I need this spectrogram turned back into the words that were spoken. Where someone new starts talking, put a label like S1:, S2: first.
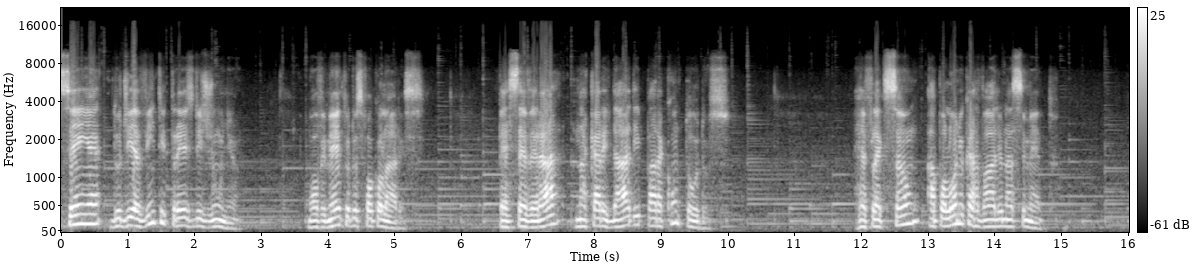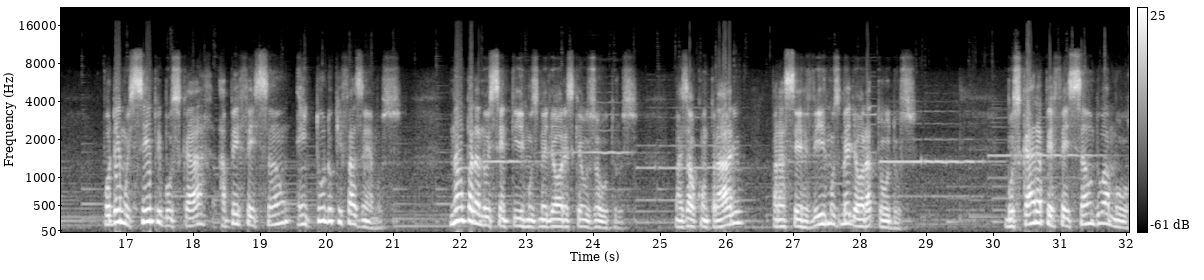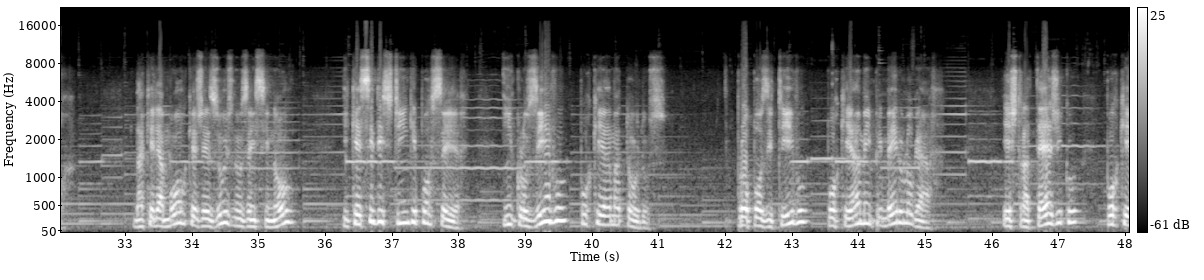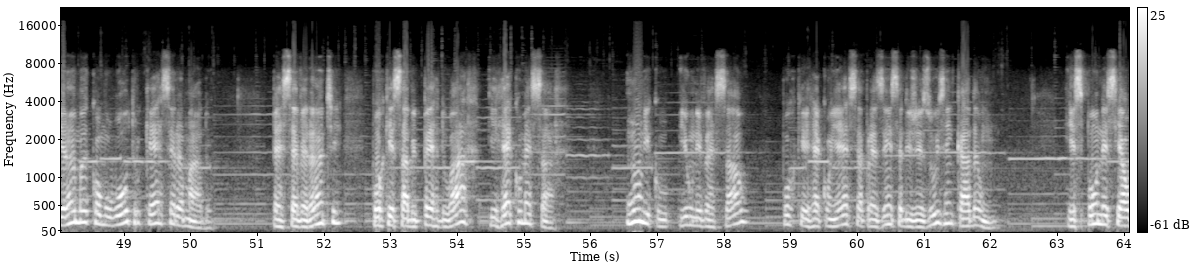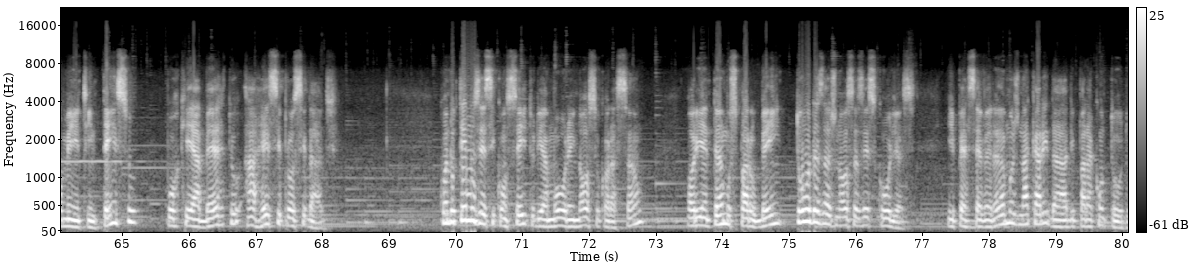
S1: Senha do dia 23 de junho. Movimento dos Focolares. Perseverar na caridade para com todos. Reflexão Apolônio Carvalho Nascimento. Podemos sempre buscar a perfeição em tudo o que fazemos, não para nos sentirmos melhores que os outros, mas ao contrário, para servirmos melhor a todos buscar a perfeição do amor, daquele amor que Jesus nos ensinou e que se distingue por ser inclusivo, porque ama todos, propositivo, porque ama em primeiro lugar, estratégico, porque ama como o outro quer ser amado, perseverante, porque sabe perdoar e recomeçar, único e universal, porque reconhece a presença de Jesus em cada um. Exponencialmente intenso, porque é aberto à reciprocidade. Quando temos esse conceito de amor em nosso coração, orientamos para o bem todas as nossas escolhas e perseveramos na caridade para com todos.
